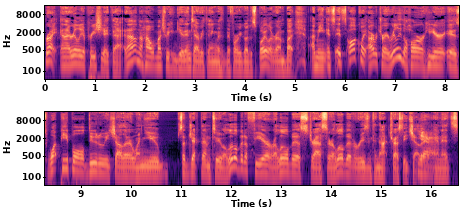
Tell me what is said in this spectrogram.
Right, and I really appreciate that. And I don't know how much we can get into everything with before we go to the spoiler room, but I mean, it's it's all quite arbitrary. Really, the horror here is what people do to each other when you subject them to a little bit of fear or a little bit of stress or a little bit of a reason to not trust each other. Yeah. And it's,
